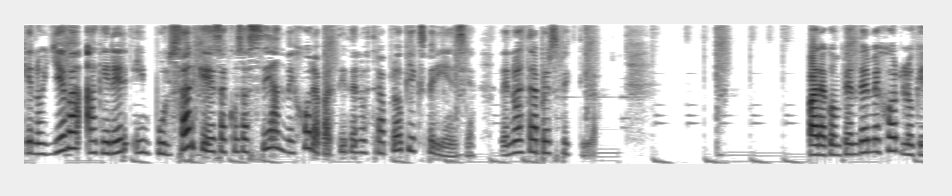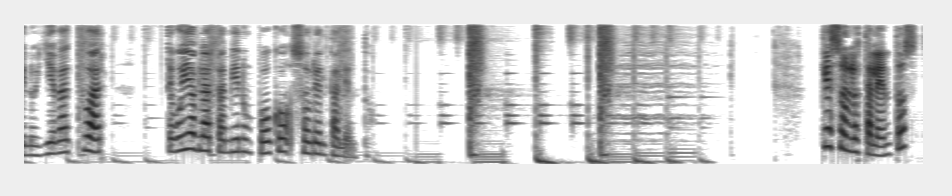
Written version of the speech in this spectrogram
que nos lleva a querer impulsar que esas cosas sean mejor a partir de nuestra propia experiencia, de nuestra perspectiva. Para comprender mejor lo que nos lleva a actuar, te voy a hablar también un poco sobre el talento. ¿Qué son los talentos?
